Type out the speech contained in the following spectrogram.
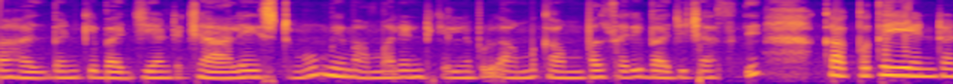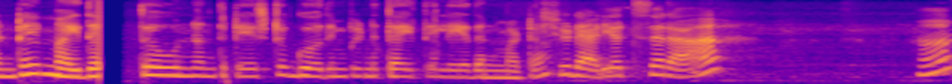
మా హస్బెండ్కి బజ్జీ అంటే చాలా ఇష్టము. మేము అమ్మాల ఇంటికి వెళ్ళినప్పుడు అమ్మ కంపల్సరీ బజ్జీ చేస్తుంది. కాకపోతే ఏంటంటే మైదాతో ఉన్నంత టేస్ట్ గోధుమ పిండితో అయితే లేదనమాట. డాడీ వచ్చేసారా వచ్చారా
